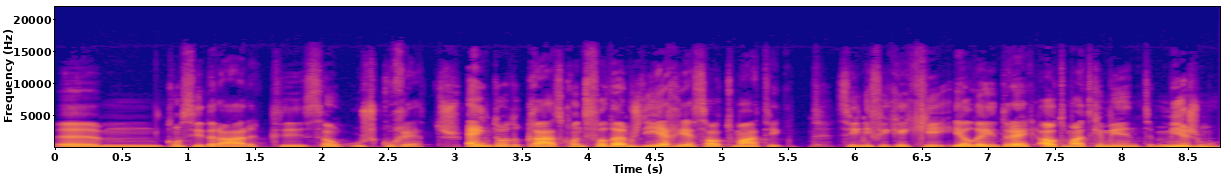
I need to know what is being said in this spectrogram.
um, ehm, considerar que são os corretos. Em todo caso, quando falamos de IRS automático, significa que ele é entregue automaticamente, mesmo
